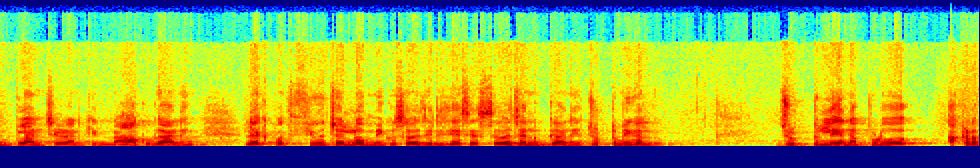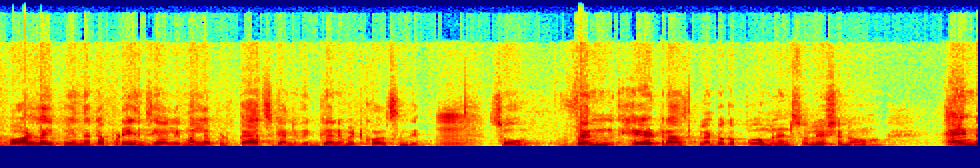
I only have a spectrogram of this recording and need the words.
ఇంప్లాంట్ చేయడానికి నాకు కానీ లేకపోతే ఫ్యూచర్లో మీకు సర్జరీ చేసే సర్జన్కి కానీ జుట్టు మిగలదు. జుట్టు లేనప్పుడు అక్కడ బాల్డ్ అయిపోయిందంటే అప్పుడు ఏం చేయాలి? మళ్ళీ అప్పుడు ప్యాచ్ కానీ విగ్ కానీ పెట్టుకోవాల్సిందే. సో వెన్ హెయిర్ ట్రాన్స్ప్లాంట్ ఒక పర్మనెంట్ సొల్యూషను అండ్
